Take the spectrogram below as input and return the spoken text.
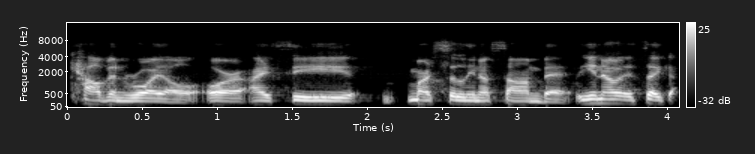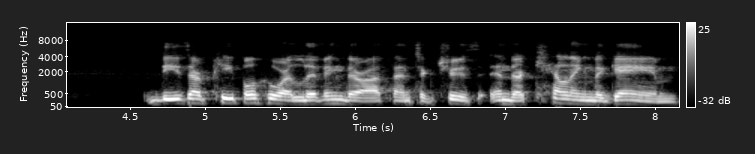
Calvin Royal or I see Marcelino Sambe. You know, it's like these are people who are living their authentic truths and they're killing the game.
